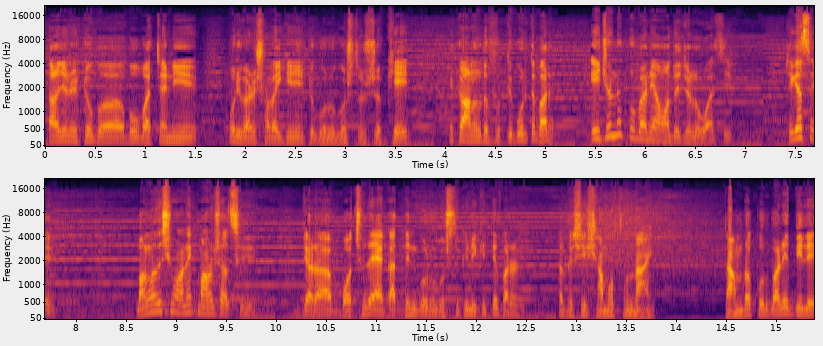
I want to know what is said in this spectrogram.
তারা যেন একটু বউ বাচ্চা নিয়ে পরিবারের সবাইকে নিয়ে একটু গরু গোস্ত খেয়ে একটু আনন্দ ফুর্তি করতে পারে। এই জন্য কোরবানি আমাদের জন্য ওয়াজিব। ঠিক আছে? বাংলাদেশে অনেক মানুষ আছে যারা বছরে এক আধ দিন গরু গোস্ত কিনে খেতে পারে না। তাদের সেই সামর্থ্য নাই। তা আমরা কোরবানি দিলে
